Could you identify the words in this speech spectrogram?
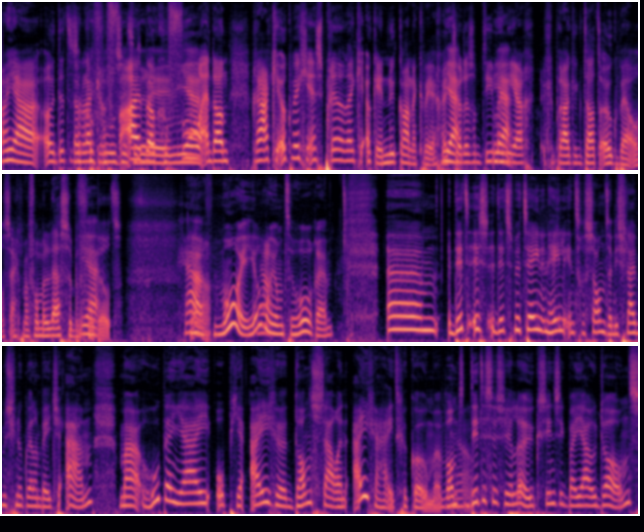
Oh ja, oh, dit is Welk een lekkere gevoel zit vibe, welk erin? gevoel. Ja. En dan raak je ook weer geïnspireerd en denk je... Oké, nu kan ik weer. Weet Ja. je? Dus op die Ja. manier gebruik ik dat ook wel, zeg maar, voor mijn lessen bijvoorbeeld. Ja. mooi, heel mooi om te horen. Ehm, dit, is, dit is meteen een hele interessante en die sluit misschien ook wel een beetje aan. Maar hoe ben jij op je eigen dansstijl en eigenheid gekomen? Want Ja. dit is dus heel leuk. Sinds ik bij jou dans,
